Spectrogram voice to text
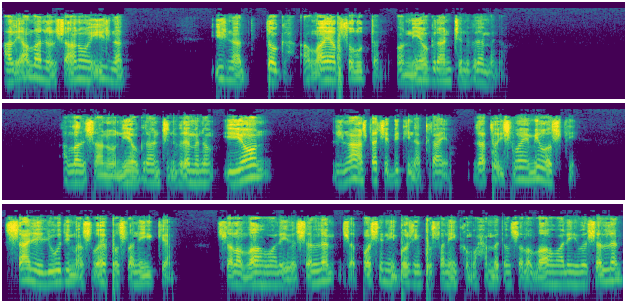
Ali Allah Đelšanu je iznad, iznad toga. Allah je apsolutan. On nije ograničen vremenom. Allah Đelšanu nije ograničen vremenom i on zna šta će biti na kraju. Zato i svoje milosti šalje ljudima svoje poslanike sallallahu alaihi ve sellem za posljednim Božim poslanikom Muhammedom sallallahu alaihi ve sellem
